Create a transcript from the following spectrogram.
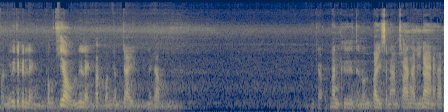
ฝั่งนี้ก็จะเป็นแหล่งท่องเที่ยวหรือแหล่งพักผ่อนหย่อนใจนะครับนี่ ครับนั่นคือถนนไปสนามช้างอารีนานะครับ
